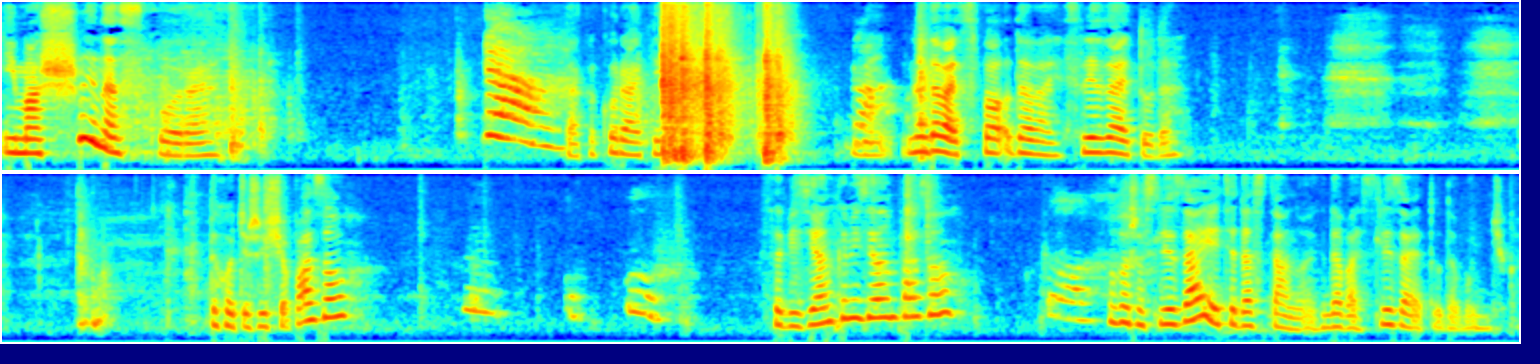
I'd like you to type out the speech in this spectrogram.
И машина скорая. Да. Так, аккуратнее. Бень. Ну давай, спал, давай, слезай оттуда. Ты хочешь еще пазл? С обезьянками сделаем пазл? Да. Ну хорошо, слезай, я тебе достану их. Давай, слезай оттуда, Бунечка.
